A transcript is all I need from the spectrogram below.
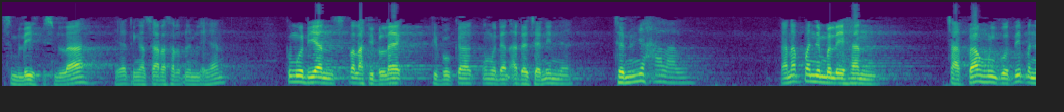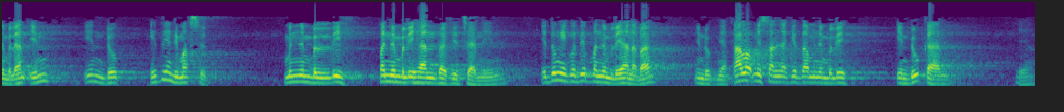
sembelih bismillah ya dengan syarat-syarat penyembelihan. Kemudian setelah dibelek, dibuka, kemudian ada janinnya. Janinnya halal. Karena penyembelihan cabang mengikuti penyembelihan in, induk. Itu yang dimaksud. Menyembelih penyembelihan bagi janin itu mengikuti penyembelihan apa? Induknya. Kalau misalnya kita menyembelih indukan ya.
